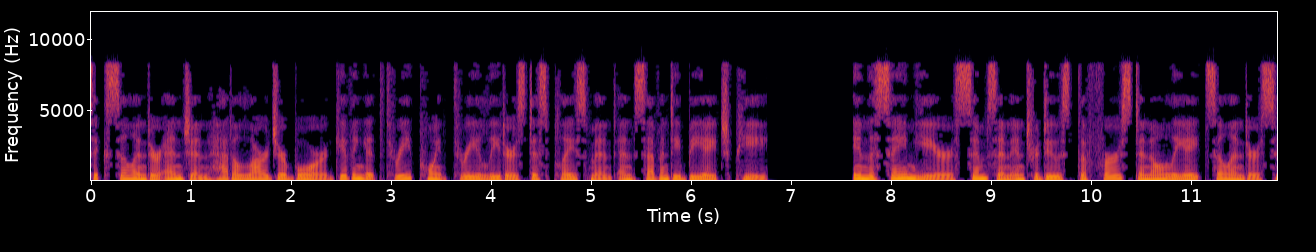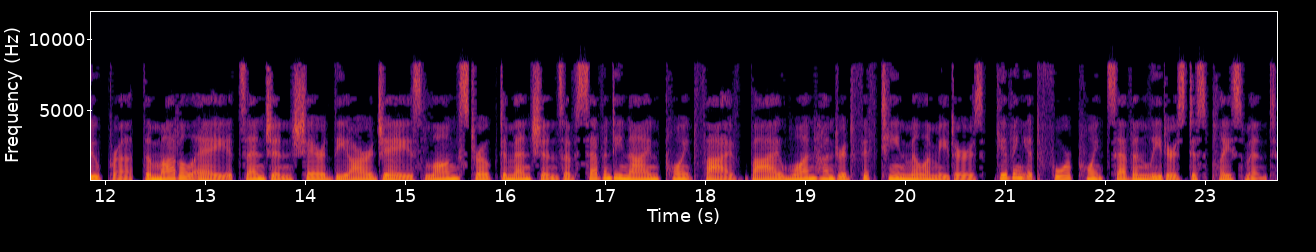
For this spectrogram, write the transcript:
six-cylinder engine had a larger bore giving it 3.3 liters displacement and 70 bhp. In the same year Simson introduced the first and only eight-cylinder Supra, the Model A. Its engine shared the RJ's long stroke dimensions of 79.5 by 115 mm, giving it 4.7 liters displacement.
